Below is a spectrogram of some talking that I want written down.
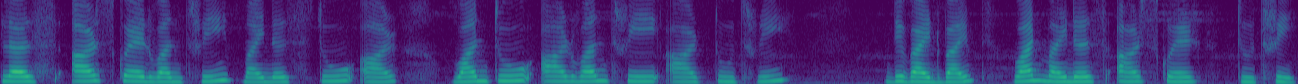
plus R square 1 3 minus 2 R 1 2 R 1 3 R 2 3 divide by 1 minus R square 2 3.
